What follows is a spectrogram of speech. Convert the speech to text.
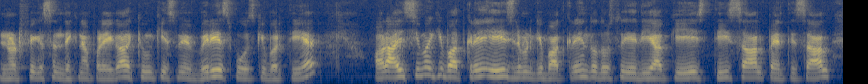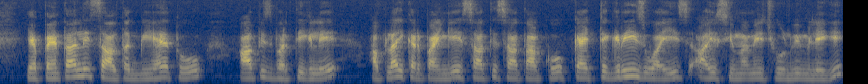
नोटिफिकेशन देखना पड़ेगा, क्योंकि इसमें वेरियस पोस्ट की भर्ती है। और आयु सीमा की बात करें, एज लिमिट की बात करें तो दोस्तों यदि आपकी एज 30 साल 35 साल या 45 साल तक भी है तो आप इस भर्ती के लिए अप्लाई कर पाएँगे। साथ ही साथ आपको कैटेगरीज वाइज आयु सीमा में छूट भी मिलेगी।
